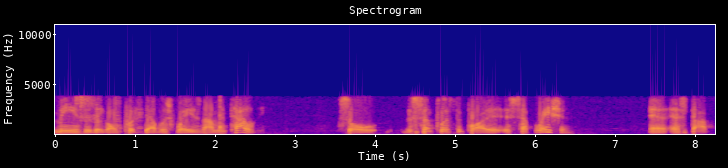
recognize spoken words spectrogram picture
means that they're gonna put devilish ways in our mentality. So the simplistic part is, is separation, and, and stop,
